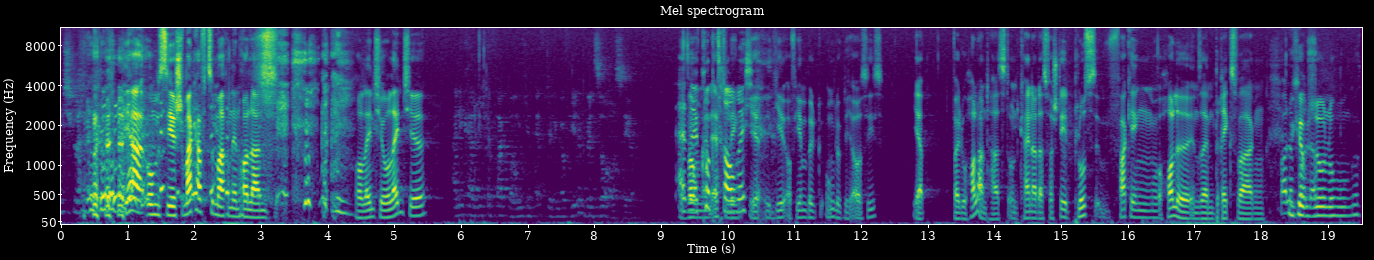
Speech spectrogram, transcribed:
hinschlagen. ja, um es dir schmackhaft zu machen in Holland. Holländche, Holländche. Annika hat mich gefragt, warum ich im Efteling auf jedem Bild so aussehe. Also er Warum in guckt traurig. Je, je, auf jedem Bild unglücklich aussiehst? Ja, weil du Holland hast und keiner das versteht. Plus fucking Holle in seinem Dreckswagen. Volle ich habe so einen Hunger.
